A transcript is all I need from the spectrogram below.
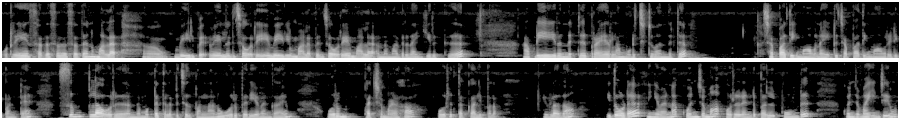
ஒரே சத சத சதன்னு மழை. வெயில் பெ வெயில் அடித்தா ஒரே வெயில் மழை பெஞ்சா ஒரே மழை. அந்த மாதிரி தான் இருக்குது அப்படியே இருந்துட்டு ப்ரேயர்லாம் முடிச்சுட்டு வந்துட்டு சப்பாத்திக்கு மாவு நைட்டு சப்பாத்திக்கு மாவு ரெடி பண்ணிட்டேன். சிம்பிளாக ஒரு அந்த முட்டை திளப்பிச்சது பண்ணலான்னு ஒரு பெரிய வெங்காயம் ஒரு பச்சை மிளகா ஒரு தக்காளி பழம். இவ்வளோதான் இதோட நீங்கள் வேணால் கொஞ்சமாக ஒரு ரெண்டு பல் பூண்டு கொஞ்சமாக இஞ்சியும்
